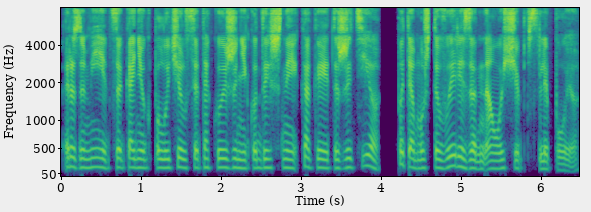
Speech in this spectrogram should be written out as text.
Разумеется, конек получился такой же никудышный, как и это житье, потому что вырезан на ощупь вслепую.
